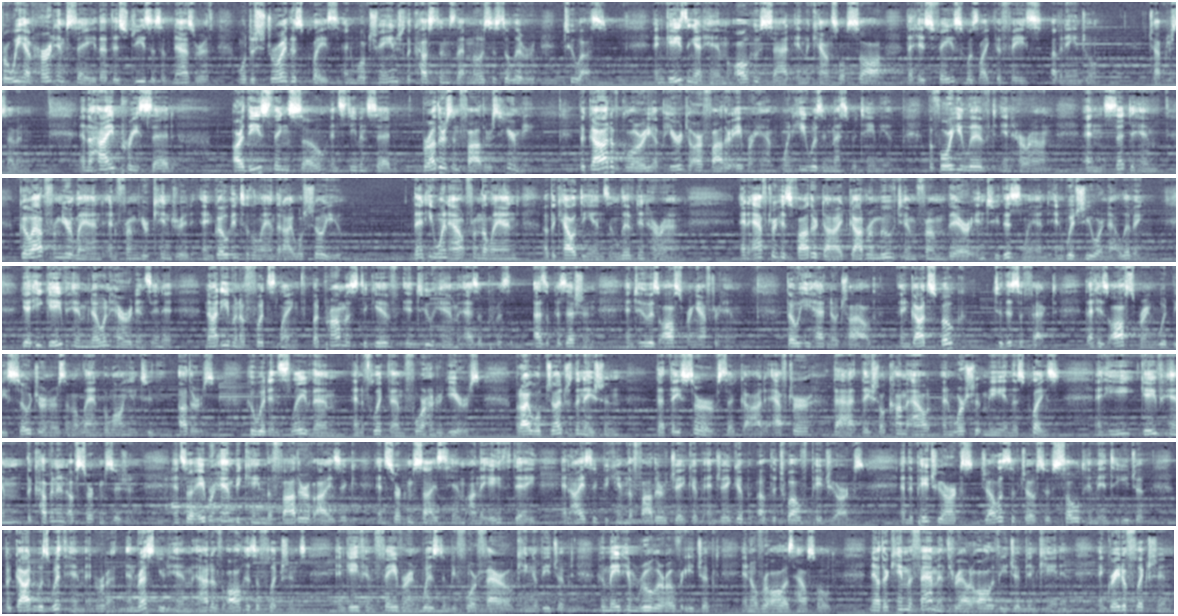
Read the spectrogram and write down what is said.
For we have heard him say that this Jesus of Nazareth will destroy this place and will change the customs that Moses delivered to us. And gazing at him, all who sat in the council saw that his face was like the face of an angel. Chapter 7. And the high priest said, Are these things so? And Stephen said, Brothers and fathers, hear me. The God of glory appeared to our father Abraham when he was in Mesopotamia, before he lived in Haran, and said to him, Go out from your land and from your kindred, and go into the land that I will show you. Then he went out from the land of the Chaldeans and lived in Haran. And after his father died, God removed him from there into this land in which you are now living. Yet he gave him no inheritance in it not even a foot's length, but promised to give it to him as a, as a possession and to his offspring after him, though he had no child. And God spoke to this effect that his offspring would be sojourners in a land belonging to others, who would enslave them and afflict them 400 years. But I will judge the nation that they serve, said God. After that, they shall come out and worship me in this place and he gave him the covenant of circumcision. And so Abraham became the father of Isaac and circumcised him on the eighth day, and Isaac became the father of Jacob, and Jacob of the twelve patriarchs. And the patriarchs, jealous of Joseph, sold him into Egypt. But God was with him and, re- and rescued him out of all his afflictions, and gave him favor and wisdom before Pharaoh, king of Egypt, who made him ruler over Egypt and over all his household. Now there came a famine throughout all of Egypt and Canaan, and great affliction,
